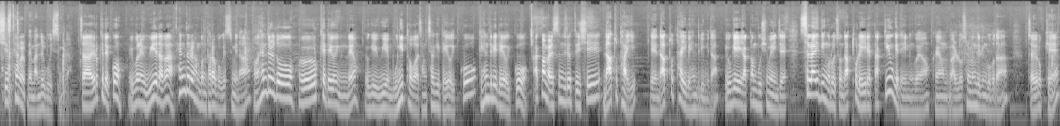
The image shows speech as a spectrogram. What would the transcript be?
시스템을 네, 만들고 있습니다. 자 이렇게 됐고 이번에 위에다가 핸들을 한번 달아 보겠습니다. 어, 핸들도 이렇게 되어 있는데요. 여기 위에 모니터가 장착이 되어 있고 이렇게 핸들이 되어 있고 아까 말씀드렸듯이 나토 타입 예, 나토 타입의 핸들입니다. 이게 약간 보시면 이제 슬라이딩으로 저 나토 레일에 딱 끼우게 되어 있는 거예요. 그냥 말로 설명드린 것보다 자 이렇게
